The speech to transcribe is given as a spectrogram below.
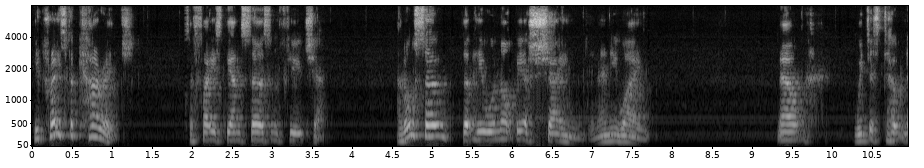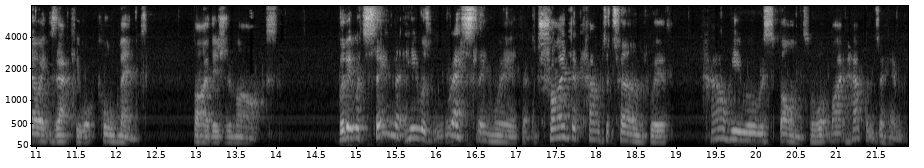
He prays for courage to face the uncertain future and also that he will not be ashamed in any way. Now, we just don't know exactly what Paul meant by these remarks, but it would seem that he was wrestling with and trying to come to terms with how he will respond to what might happen to him.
